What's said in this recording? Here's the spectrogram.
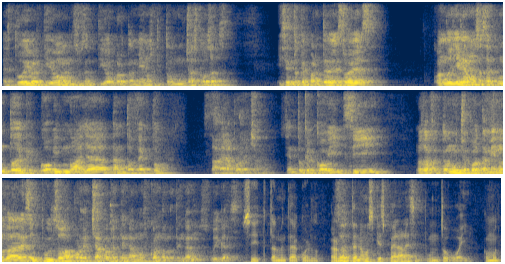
Estuvo divertido en su sentido, pero también nos quitó muchas cosas. Y siento que aparte de eso es, cuando lleguemos a ese punto de que el COVID no haya tanto efecto, saber aprovecharlo. Siento que el COVID sí nos afectó mucho, pero también nos va a dar ese impulso a aprovechar lo que tengamos cuando lo tengamos, ubicas. Sí, totalmente de acuerdo. Pero O sea- no tenemos que esperar a ese punto, güey. Como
